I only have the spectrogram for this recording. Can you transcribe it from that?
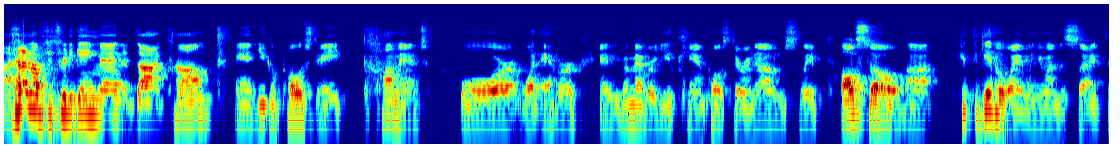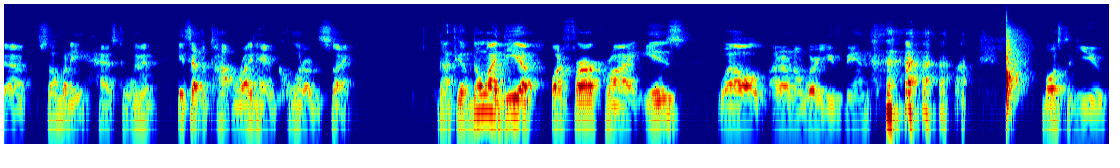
Uh, head on over to 3dgameman.com and you can post a comment or whatever. And remember, you can post there anonymously. Also, uh, hit the giveaway when you're on the site. Uh, somebody has to win it. It's at the top right-hand corner of the site. Now, if you have no idea what Far Cry is, well, I don't know where you've been. Most of you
